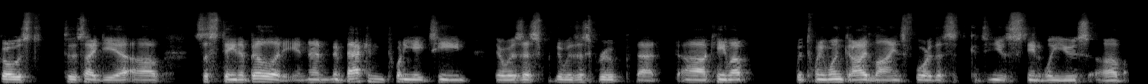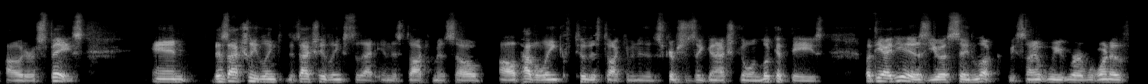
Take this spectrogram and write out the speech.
goes to this idea of sustainability. And then and back in 2018, there was this there was this group that uh, came up with 21 guidelines for this continued sustainable use of outer space. And there's actually link, there's actually links to that in this document. So I'll have a link to this document in the description so you can actually go and look at these. But the idea is US saying, look, we signed, we were one of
